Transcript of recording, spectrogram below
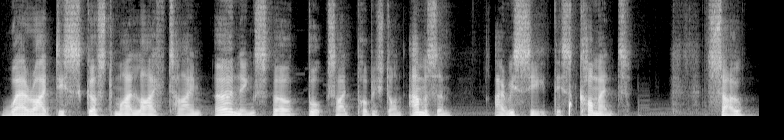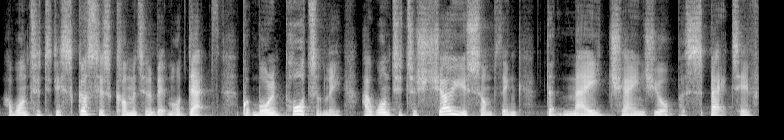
where I discussed my lifetime earnings for books I'd published on Amazon, I received this comment. So, I wanted to discuss this comment in a bit more depth, but more importantly, I wanted to show you something that may change your perspective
